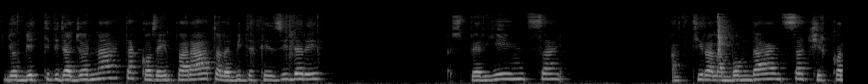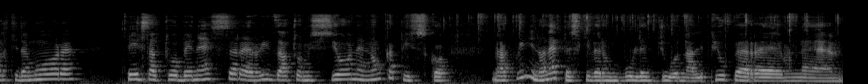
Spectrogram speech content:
gli obiettivi da giornata, cosa hai imparato, la vita che desideri, esperienza, attira l'abbondanza, circondati d'amore, pensa al tuo benessere, realizza la tua missione, non capisco. Ma quindi non è per scrivere un bullet journal, più per eh, un... Eh,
